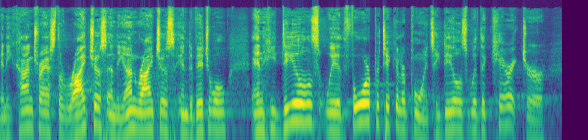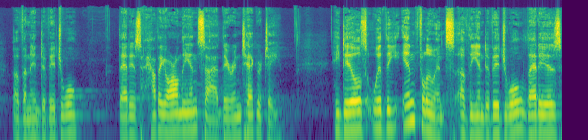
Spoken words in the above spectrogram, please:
and he contrasts the righteous and the unrighteous individual, and he deals with four particular points. He deals with the character of an individual, that is, how they are on the inside, their integrity. He deals with the influence of the individual, that is,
